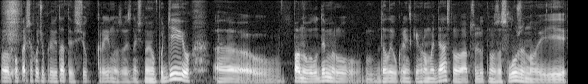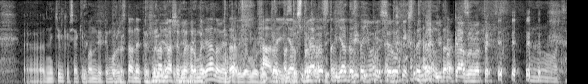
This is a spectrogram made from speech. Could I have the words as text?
по-перше, хочу привітати всю країну з визначною подією. Е, Пану Володимиру дали українське громадянство абсолютно заслужено і. е, Не тільки всякі бандити можуть Тепер- тепер я- нашими я- я- громадянами. тепер да? я можу а, так це, я, я, доста- я достаю із широких І штанів. так. показувати. От,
